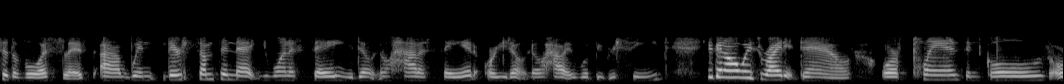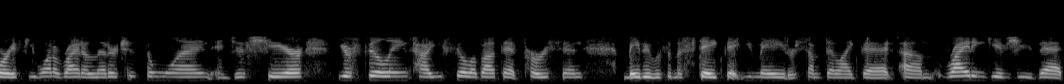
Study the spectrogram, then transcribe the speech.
to the voiceless. Um, when there's something that you want to say and you don't know how to say it, or you don't know how it would be received, you can always write it down or plans and goals, or if you want to write a letter to someone and just share your feelings, how you feel about that person, maybe it was a mistake that you made or something like that. Um, writing gives you that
